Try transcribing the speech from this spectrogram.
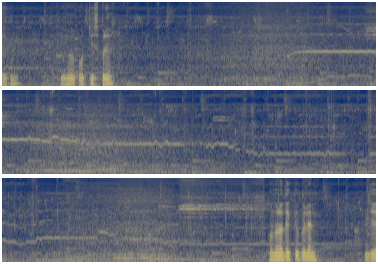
দেখুন কীভাবে করছে স্প্রে বন্ধুরা দেখতে পেলেন যে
